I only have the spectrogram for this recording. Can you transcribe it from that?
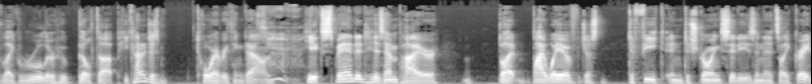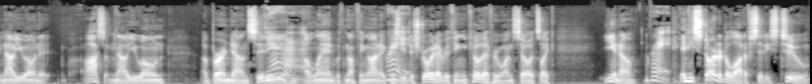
like ruler who built up. He kind of just tore everything down. He expanded his empire but by way of just defeat and destroying cities and it's like great now you own it. Awesome. Now you own a burned down city Yeah. and a land with nothing on it because you destroyed everything and killed everyone. So it's like you know. Right. And he started a lot of cities too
